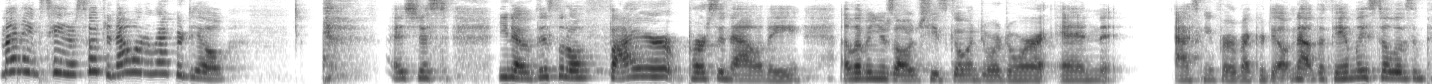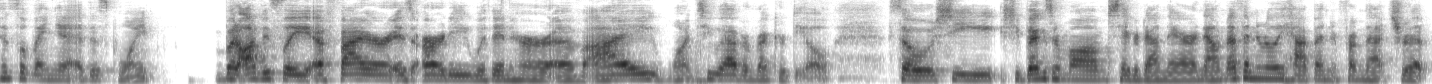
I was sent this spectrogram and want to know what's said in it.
my name's Taylor Swift and I want a record deal. It's just, you know, this little fire personality, 11 years old, she's going door to door and asking for a record deal. Now, the family still lives in Pennsylvania at this point but obviously a fire is already within her of I want to have a record deal. So she she begs her mom to take her down there. Now nothing really happened from that trip,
